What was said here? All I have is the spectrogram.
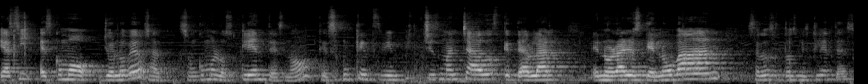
y así, es como, yo lo veo, o sea, son como los clientes, ¿no? Que son clientes bien pinches manchados que te hablan en horarios que no van. Saludos a todos mis clientes.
